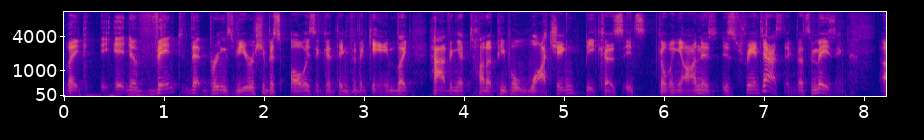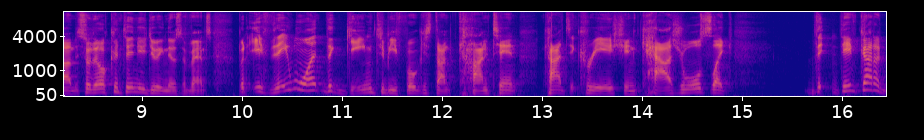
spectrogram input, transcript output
Like an event that brings viewership is always a good thing for the game. Like having a ton of people watching because it's going on is, is fantastic. That's amazing. Um, so they'll continue doing those events. But if they want the game to be focused on content content creation casuals like they, have got to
